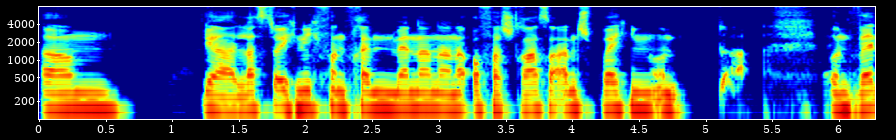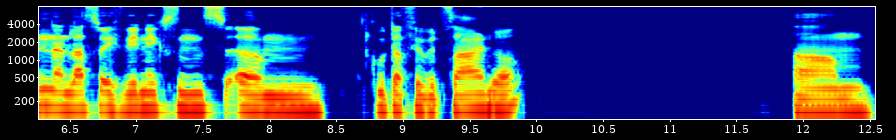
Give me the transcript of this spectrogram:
ähm, ja, lasst euch nicht von fremden Männern an, auf der Straße ansprechen und, und wenn, dann lasst euch wenigstens ähm, gut dafür bezahlen. Ja. Ähm,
